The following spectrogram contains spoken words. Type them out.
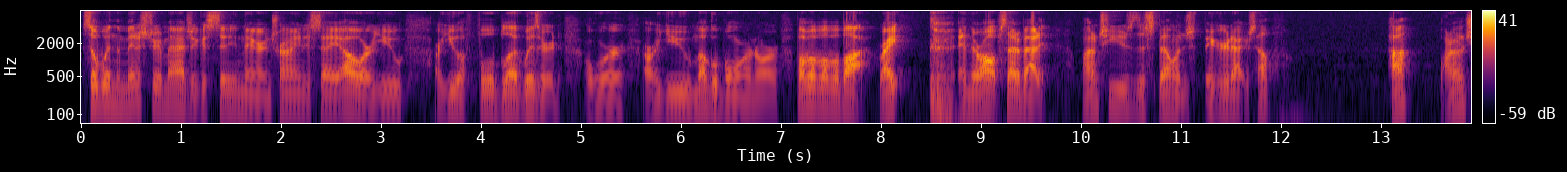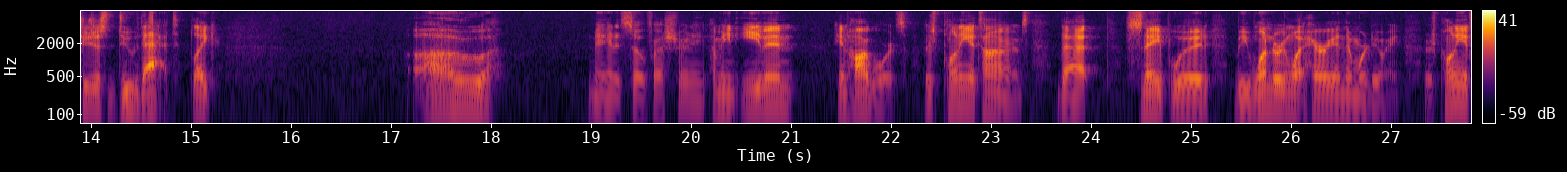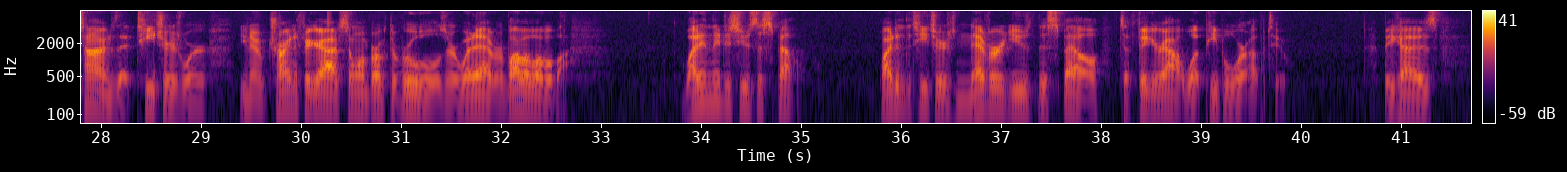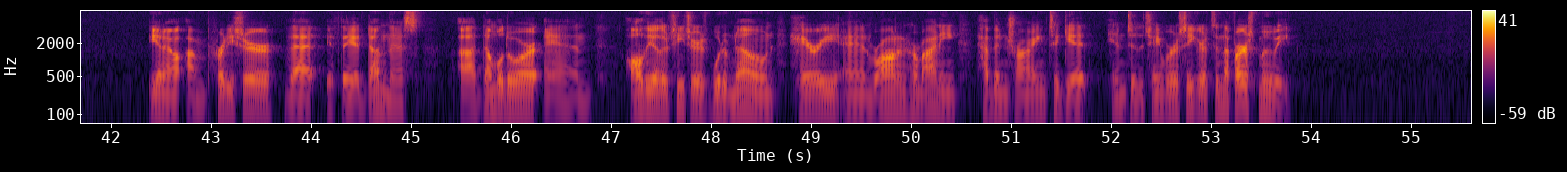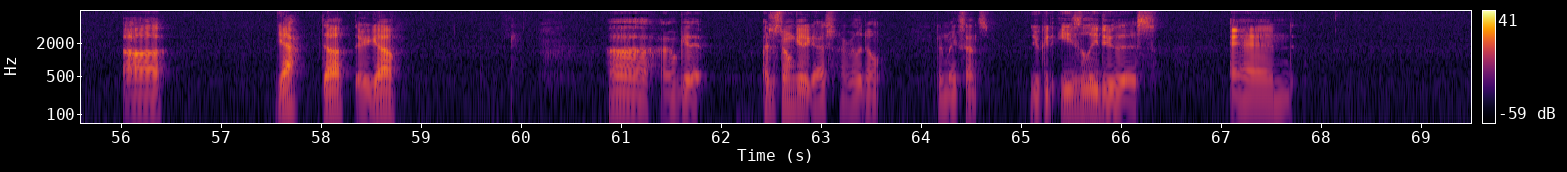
So when the Ministry of Magic is sitting there and trying to say, "Oh, are you are you a full-blood wizard or are you muggle-born or blah blah blah blah blah," right? and they're all upset about it. Why don't you use this spell and just figure it out yourself? Huh? Why don't you just do that? Like Oh, man, it's so frustrating. I mean, even in Hogwarts, there's plenty of times that Snape would be wondering what Harry and them were doing. There's plenty of times that teachers were, you know, trying to figure out if someone broke the rules or whatever, blah, blah, blah, blah, blah. Why didn't they just use the spell? Why did the teachers never use this spell to figure out what people were up to? Because, you know, I'm pretty sure that if they had done this, uh, Dumbledore and all the other teachers would have known Harry and Ron and Hermione have been trying to get into the Chamber of Secrets in the first movie. Uh, yeah, duh, there you go. Uh, I don't get it. I just don't get it, guys. I really don't. Doesn't make sense. You could easily do this and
